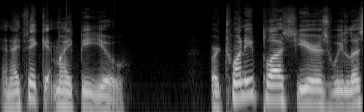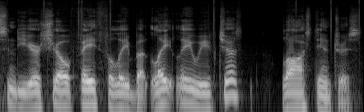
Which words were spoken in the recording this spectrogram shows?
And I think it might be you. For 20 plus years, we listened to your show faithfully, but lately we've just lost interest.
